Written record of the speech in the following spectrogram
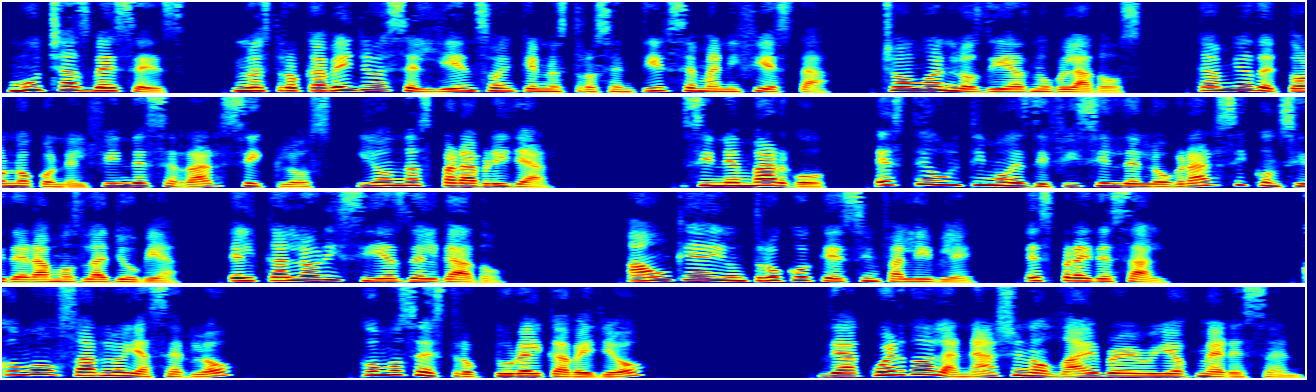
Muchas veces, nuestro cabello es el lienzo en que nuestro sentir se manifiesta, chongo en los días nublados, cambio de tono con el fin de cerrar ciclos y ondas para brillar. Sin embargo, este último es difícil de lograr si consideramos la lluvia, el calor y si es delgado. Aunque hay un truco que es infalible, spray de sal. ¿Cómo usarlo y hacerlo? ¿Cómo se estructura el cabello? De acuerdo a la National Library of Medicine,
